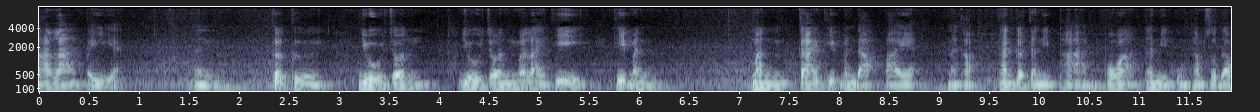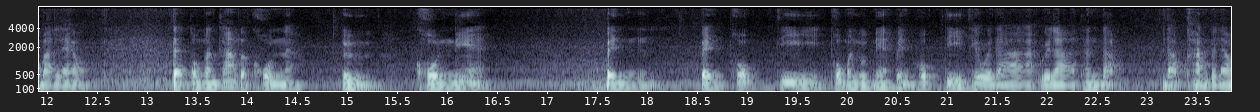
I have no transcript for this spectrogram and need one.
ล้านล้านปีอะ ก็คืออยู่จนอยู่จนเมื่อไหร่ที่ที่มันมันกายทิพย์มันดับไปนะครับ ท่านก็จะนิพพาน เพราะว่าท่านมีภูมิธรรมโสดาบันแล้ว แต่ตรงกันข้ามกับคนนะเออคนเนี่ยเป็นเป็นภพที่ภพมนุษย์เนี่ยเป็นภพที่เทวดาเวลาท่านดับดับขันไปแล้ว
